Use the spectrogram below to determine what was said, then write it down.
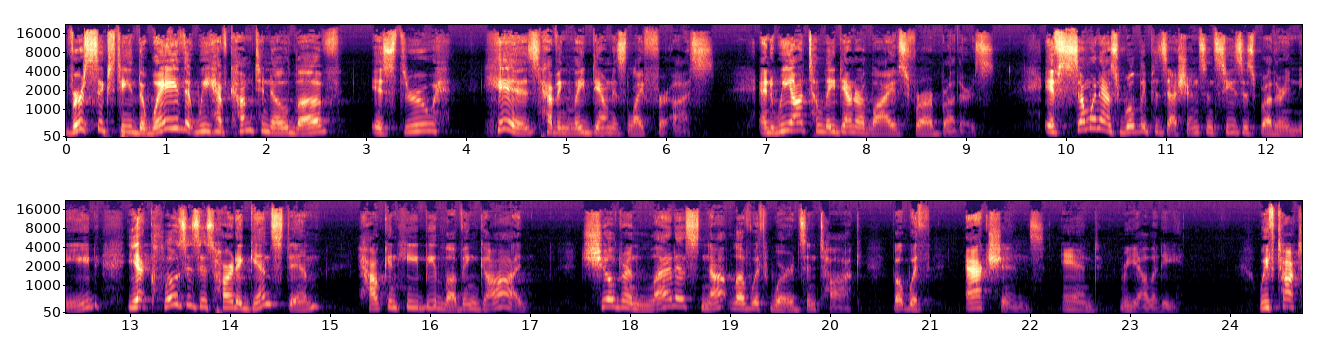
Verse 16 The way that we have come to know love is through his having laid down his life for us. And we ought to lay down our lives for our brothers. If someone has worldly possessions and sees his brother in need, yet closes his heart against him, how can he be loving God? Children, let us not love with words and talk, but with actions and reality. We've talked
